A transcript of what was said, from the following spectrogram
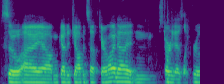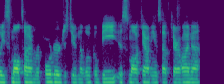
So I um, got a job in South Carolina and started as like really small time reporter, just doing the local beat, a small county in South Carolina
